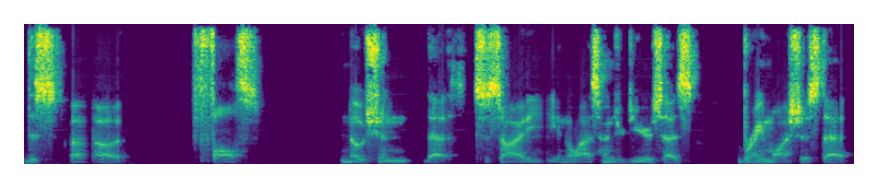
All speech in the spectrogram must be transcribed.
this uh, false notion that society in the last hundred years has brainwashed us that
